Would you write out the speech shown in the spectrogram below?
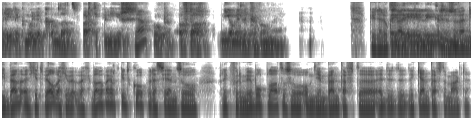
redelijk moeilijk om dat particulier Ja? te kopen. Of toch niet onmiddellijk gevonden. Kun je ook Dat kun- kun je zo van die banden, want je hebt wel, wat je, wat je wel makkelijk kunt kopen, dat zijn zo, gelijk voor meubelplaten, zo, om die een band af te, de, de, de kant af te maken.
